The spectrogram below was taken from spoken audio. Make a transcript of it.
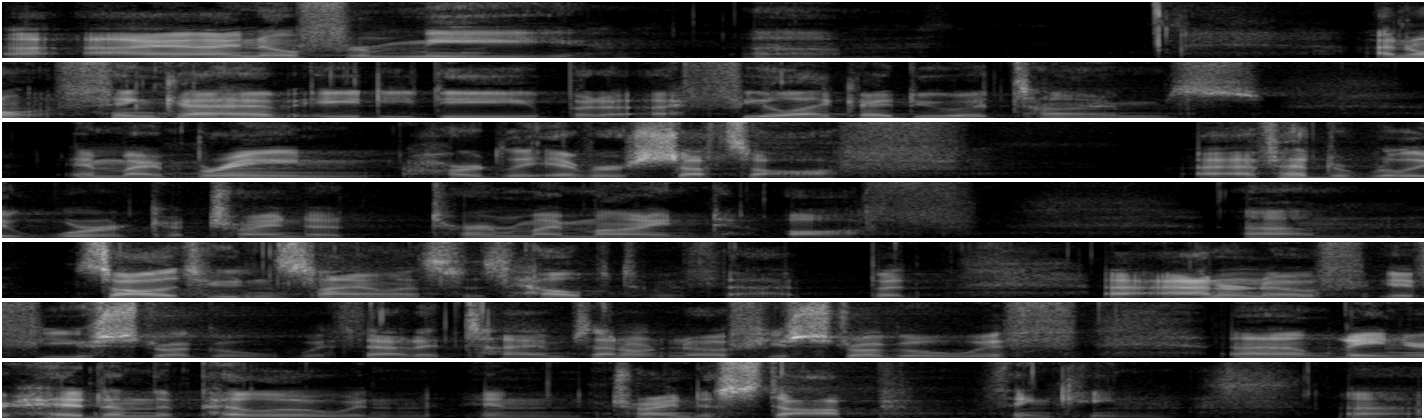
I, I, know for me, um, I don't think I have ADD, but I feel like I do at times. And my brain hardly ever shuts off. I've had to really work at trying to turn my mind off. Um, solitude and silence has helped with that. But I, don't know if, if you struggle with that at times. I don't know if you struggle with uh, laying your head on the pillow and, and trying to stop thinking. Uh,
